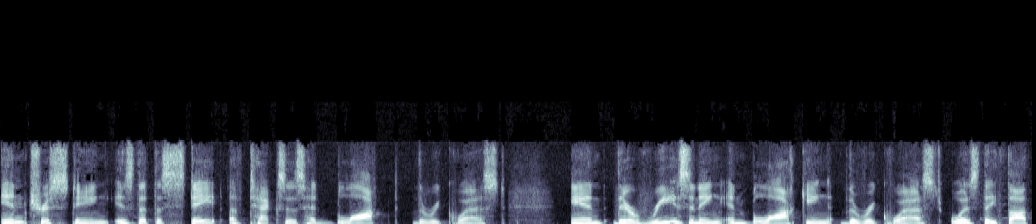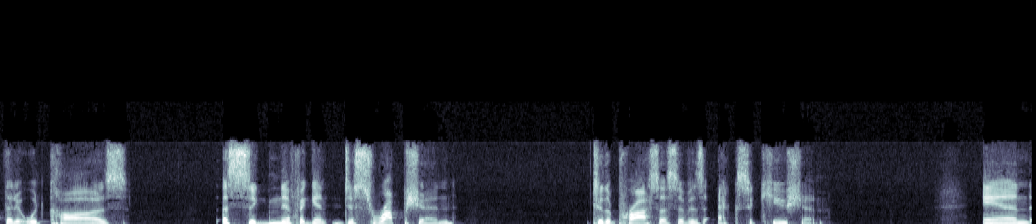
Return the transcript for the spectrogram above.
interesting is that the state of Texas had blocked the request, and their reasoning in blocking the request was they thought that it would cause a significant disruption to the process of his execution. And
